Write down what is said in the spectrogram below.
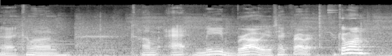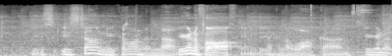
All right, come on. Come at me, bro. You take forever. Come on. He's, he's telling you. Come on. I'm not- You're gonna fall off, game, dude. I'm gonna lock on. You're gonna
